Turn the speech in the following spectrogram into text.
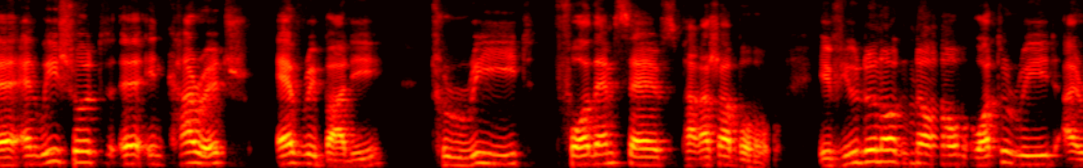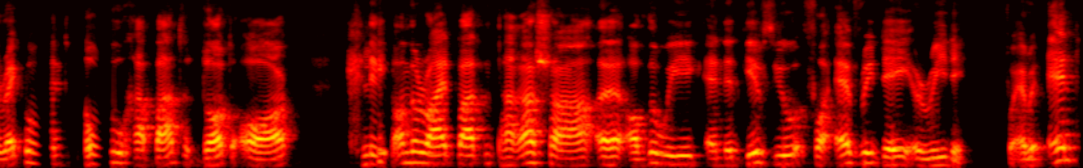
Uh, and we should uh, encourage everybody to read for themselves Parasha Bo. If you do not know what to read, I recommend go to Chabad.org, click on the right button, Parasha uh, of the week, and it gives you for every day a reading. For every and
